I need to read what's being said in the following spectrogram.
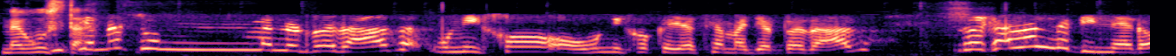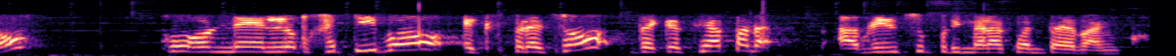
Me gusta. Si tienes un menor de edad, un hijo o un hijo que ya sea mayor de edad, regálale dinero con el objetivo expreso de que sea para abrir su primera cuenta de banco.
